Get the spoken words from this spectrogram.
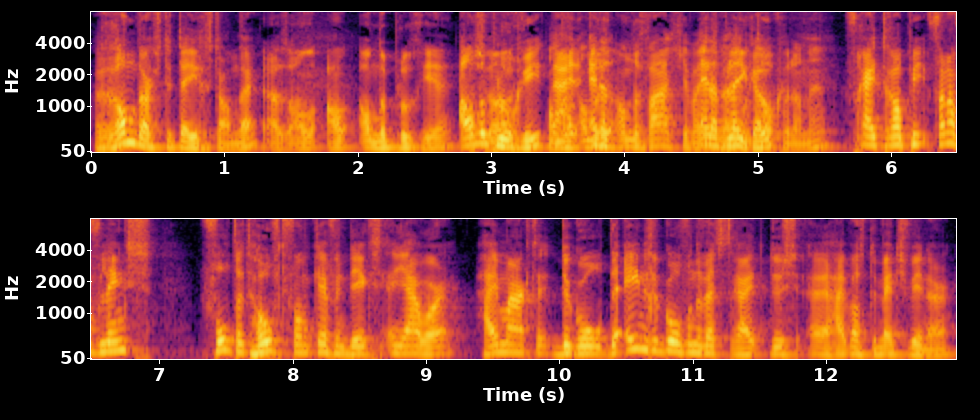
Randers de tegenstander. Ja, dat is een an- an- ander ploegje. Ander ploegje. Ander, Nee, ander, en dat, ander vaatje waar en je dat bleek ook. dan, hè? vrij trappie vanaf links. Vond het hoofd van Kevin Dix. En ja hoor, hij maakte de goal. De enige goal van de wedstrijd. Dus eh, hij was de matchwinnaar.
